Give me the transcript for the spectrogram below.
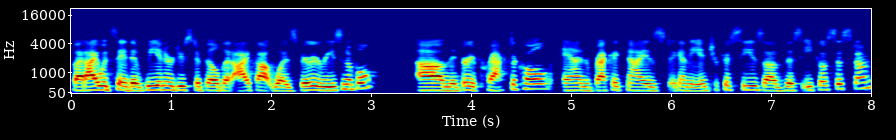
but I would say that we introduced a bill that I thought was very reasonable um, and very practical and recognized again the intricacies of this ecosystem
